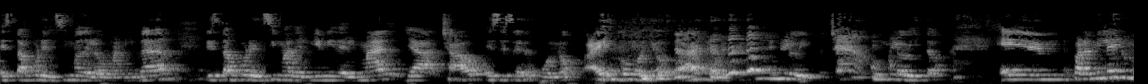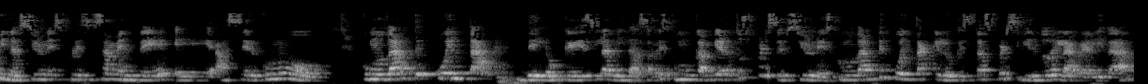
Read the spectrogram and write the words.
está por encima de la humanidad, está por encima del bien y del mal, ya, chao, ese ser polo, ahí como yo, un globito, un globito. Eh, para mí la iluminación es precisamente eh, hacer como, como darte cuenta de lo que es la vida, ¿sabes? Como cambiar tus percepciones, como darte cuenta que lo que estás percibiendo de la realidad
